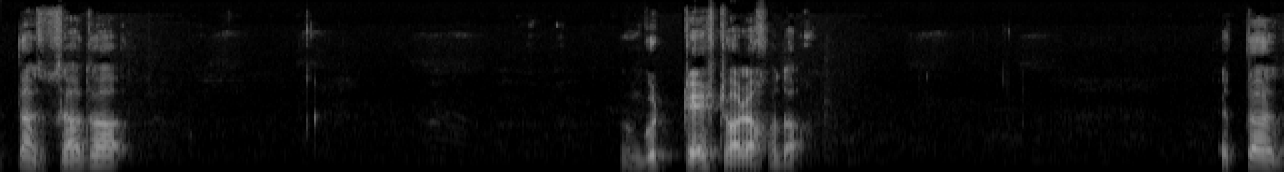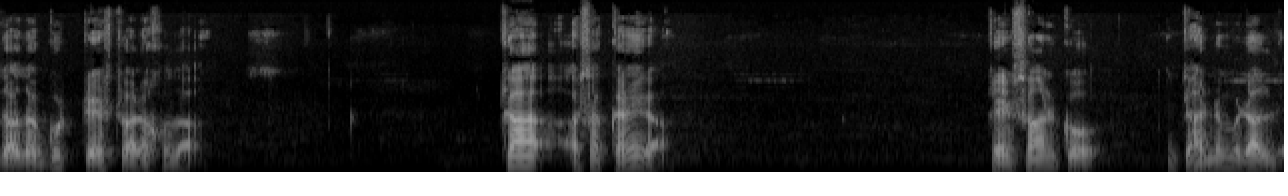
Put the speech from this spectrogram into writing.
اتنا زیادہ گڈ ٹیسٹ والا خدا اتنا زیادہ گڈ ٹیسٹ والا خدا کیا ایسا کرے گا کہ انسان کو جہنم میں ڈال دے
